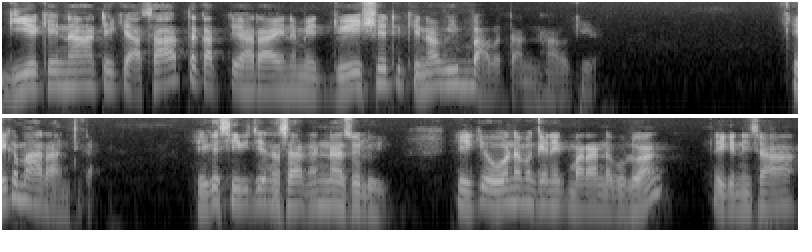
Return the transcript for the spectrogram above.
ගිය කෙනාට ඒකේ අසාර්ථකත්වය හරහා එන මේ द्वේෂයට කියනවා විභව තණ්හාව කියලා. ඒක මාරාන්තිකයි. ඒක සිවිසි නසා ගන්න අසලුයි. ඒකේ ඕනම කෙනෙක් මරන්න පුළුවන්. ඒක නිසා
